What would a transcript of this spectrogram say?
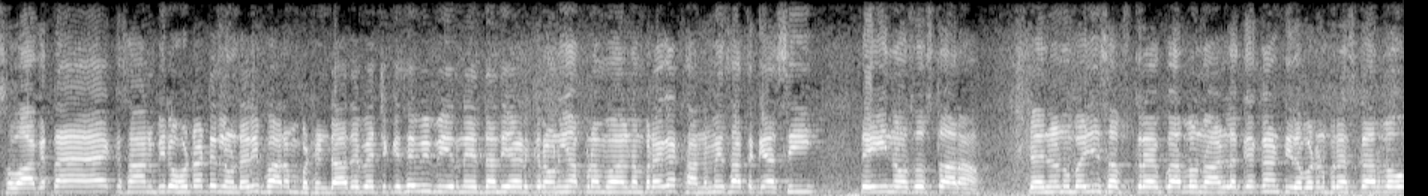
ਸਵਾਗਤ ਹੈ ਕਿਸਾਨ ਵੀਰੋ, ਤੁਹਾਡਾ ਢਿੱਲੋਂ ਡੇਅਰੀ ਫਾਰਮ ਬਠਿੰਡਾ ਦੇ ਵਿੱਚ। ਕਿਸੇ ਵੀ ਵੀਰ ਨੇ ਇਦਾਂ ਦੀ ਐਡ ਕਰਾਉਣੀ ਆ, ਆਪਣਾ ਮੋਬਾਈਲ ਨੰਬਰ ਹੈਗਾ 98781 23917 ਚੈਨਲ ਨੂੰ ਬਾਈ ਜੀ ਸਬਸਕ੍ਰਾਈਬ ਕਰ ਲਓ, ਨਾਲ ਲੱਗਿਆ ਘੰਟੀ ਦਾ ਬਟਨ ਪ੍ਰੈਸ ਕਰ ਲਓ,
